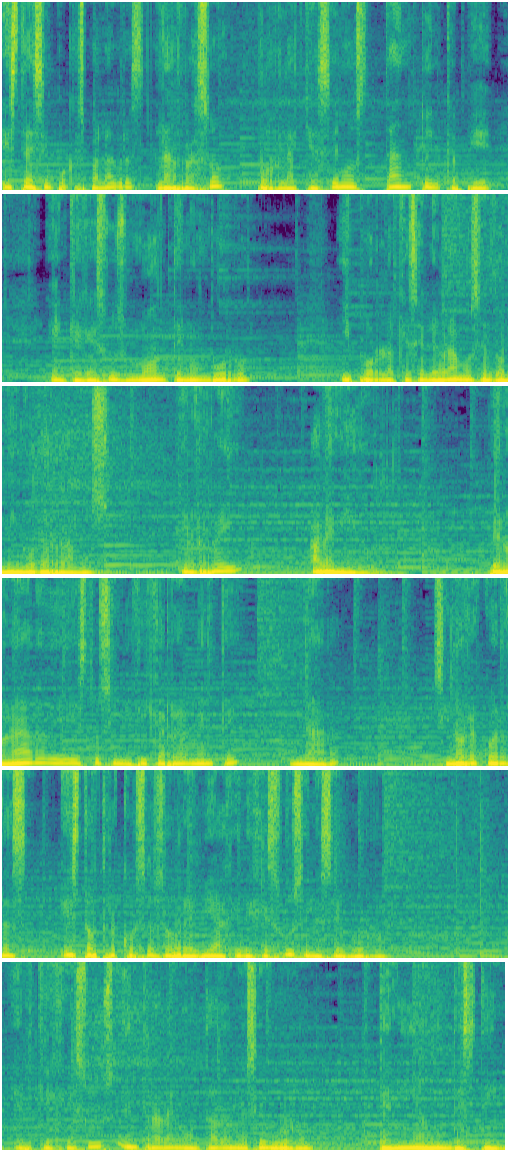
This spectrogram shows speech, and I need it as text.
Esta es en pocas palabras la razón por la que hacemos tanto hincapié en que Jesús monte en un burro y por la que celebramos el Domingo de Ramos. El Rey ha venido. Pero nada de esto significa realmente nada si no recuerdas esta otra cosa sobre el viaje de Jesús en ese burro. El que Jesús entrara montado en ese burro tenía un destino,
